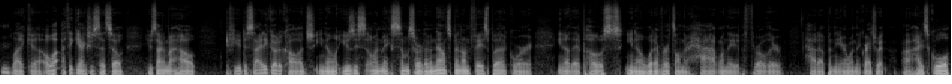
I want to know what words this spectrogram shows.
Hmm. Like, uh, well, I think he actually said so. He was talking about how if you decide to go to college, you know, usually someone makes some sort of announcement on Facebook, or you know, they post, you know, whatever it's on their hat when they throw their hat up in the air when they graduate uh, high school,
